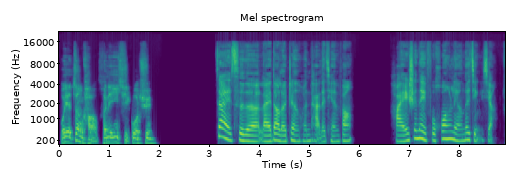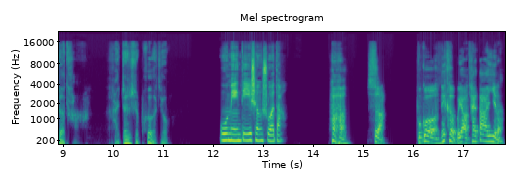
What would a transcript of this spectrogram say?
我也正好和你一起过去。再次的来到了镇魂塔的前方，还是那副荒凉的景象。这塔还真是破旧。无名低声说道：“哈哈，是啊，不过你可不要太大意了。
